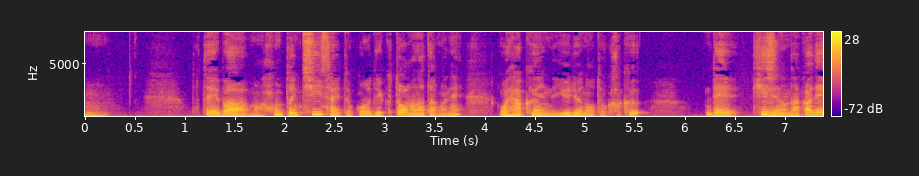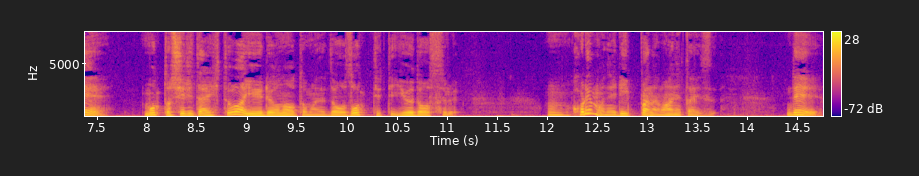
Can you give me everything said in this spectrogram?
うん。例えば、まあ、本当に小さいところでいくと、あなたがね、500円で有料ノートを書く。で、記事の中でもっと知りたい人は有料ノートまでどうぞって言って誘導する。うん、これもね、立派なマネタイズ。で、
